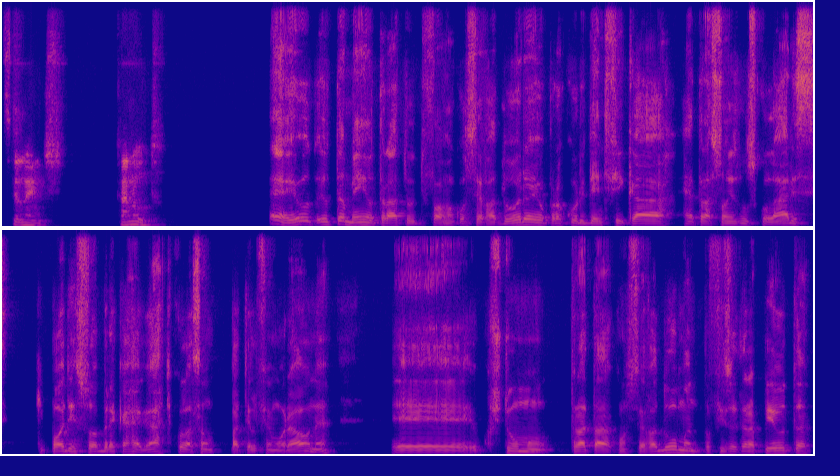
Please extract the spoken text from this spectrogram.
Excelente. Canuto. É, eu, eu também eu trato de forma conservadora, eu procuro identificar retrações musculares que podem sobrecarregar a articulação patelofemoral, né? É, eu costumo tratar conservador, mando para o fisioterapeuta,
